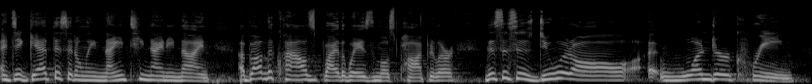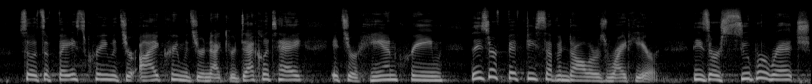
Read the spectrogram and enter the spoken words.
and to get this at only $19.99, Above the Clouds, by the way, is the most popular. This is his do-it-all uh, Wonder Cream. So it's a face cream, it's your eye cream, it's your neck, your décolleté, it's your hand cream. These are $57 right here. These are super rich,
